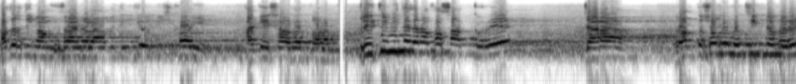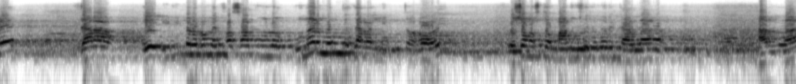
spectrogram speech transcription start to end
হজরত ইমাম হুসাইনুল আহমেদিনকেও বিষ খাওয়াইয়ে তাকে শাহাদাত বরণ পৃথিবীতে যারা ফসাদ করে, যারা রক্ত সম্পর্ক ছিন্ন করে, যারা এই বিভিন্ন রকমের ফসাদমূলক গুণের মধ্যে যারা লিপ্ত হয়, ওই সমস্ত মানুষের উপরে কাল্লা আল্লাহ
